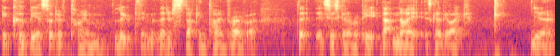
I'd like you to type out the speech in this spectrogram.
It could be a sort of time loop thing that they're just stuck in time forever. That it's just going to repeat. That night is going to be like, you know,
